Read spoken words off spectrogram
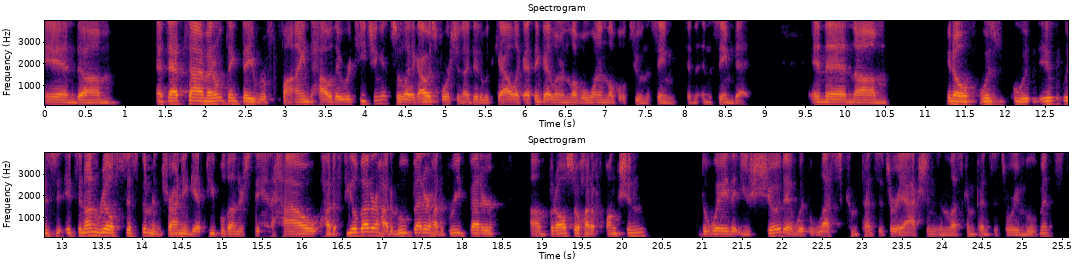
and um, at that time, I don't think they refined how they were teaching it. So like I was fortunate, I did it with Cal. Like I think I learned level one and level two in the same in, in the same day, and then um, you know was it was it's an unreal system and trying to get people to understand how how to feel better, how to move better, how to breathe better, um, but also how to function the way that you should and with less compensatory actions and less compensatory movements.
